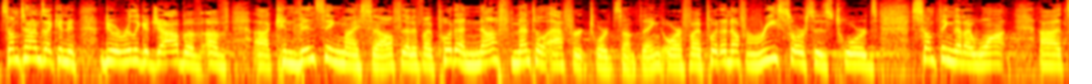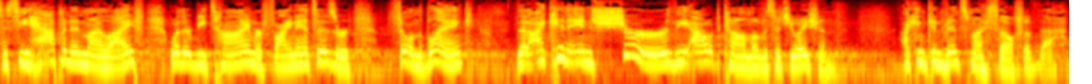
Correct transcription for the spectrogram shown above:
Sometimes I can do a really good job of, of uh, convincing myself that if I put enough mental effort towards something, or if I put enough resources towards something that I want uh, to see happen in my life, whether it be time or finances or fill in the blank, that I can ensure the outcome of a situation. I can convince myself of that.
